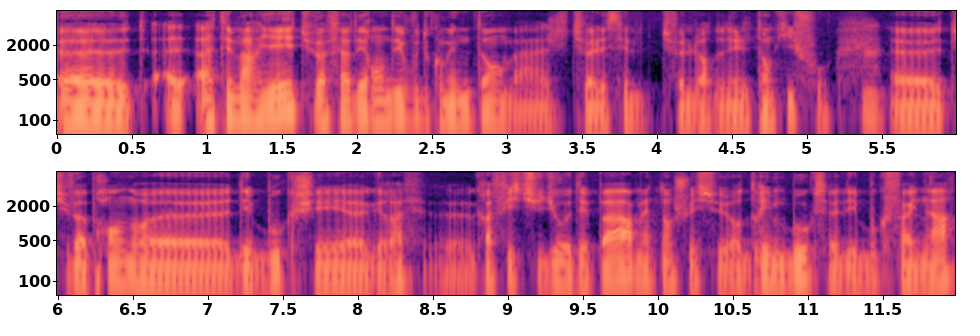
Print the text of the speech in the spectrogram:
Euh, à, tes mariés, tu vas faire des rendez-vous de combien de temps? Bah, tu, vas laisser, tu vas leur donner le temps qu'il faut. Hmm. Euh, tu vas prendre euh, des books chez Graph, Graphist Studio au départ. Maintenant, je suis sur Dream Books, des books fine art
